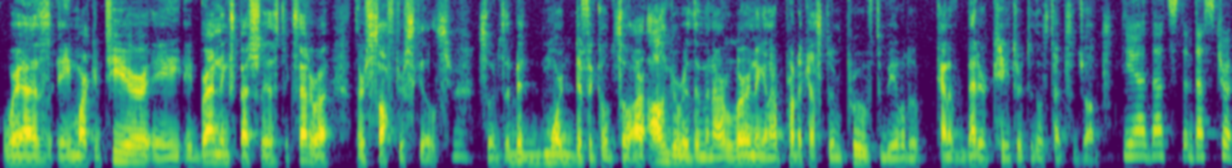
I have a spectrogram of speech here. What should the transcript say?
Whereas a marketeer, a, a branding specialist, et cetera, they're softer skills. Sure. So it's a bit more difficult. So our algorithm and our learning and our product has to improve to be able to kind of better cater to those types of jobs. Yeah, that's that's true.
